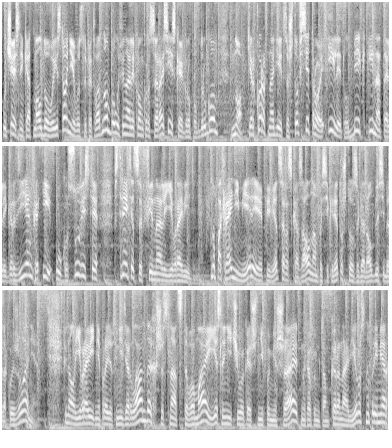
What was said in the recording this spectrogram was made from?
Участники от Молдовы и Эстонии выступят в одном полуфинале конкурса, российская группа в другом. Но Киркоров надеется, что все трое, и Little Big, и Наталья Гордиенко, и Уку Сувести, встретятся в финале Евровидения. Ну, по крайней мере, певец рассказал нам по секрету, что загадал для себя такое желание. Финал Евровидения пройдет в Нидерландах 16 мая. Если ничего, конечно, не помешает, на какой-нибудь там коронавирус, например.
